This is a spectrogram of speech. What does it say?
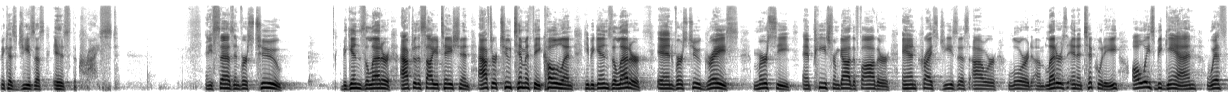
because Jesus is the Christ. And he says in verse 2, he begins the letter after the salutation, after 2 Timothy, colon, he begins the letter in verse 2 grace, mercy, and peace from God the Father and Christ Jesus our Lord. Um, letters in antiquity always began with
